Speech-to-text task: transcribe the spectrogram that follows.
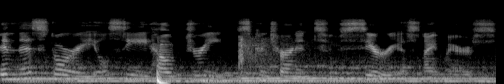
In this story, you'll see how dreams can turn into serious nightmares.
